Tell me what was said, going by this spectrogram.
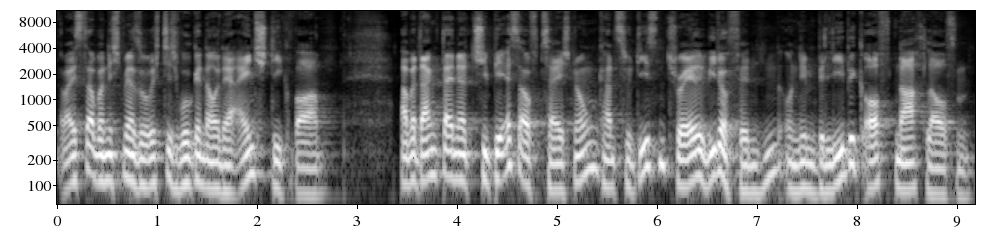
Weißt aber nicht mehr so richtig, wo genau der Einstieg war. Aber dank deiner GPS-Aufzeichnung kannst du diesen Trail wiederfinden und ihn beliebig oft nachlaufen.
